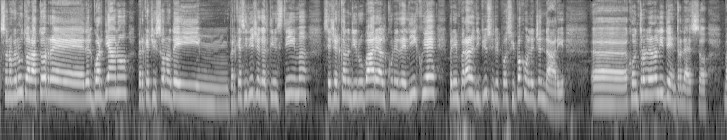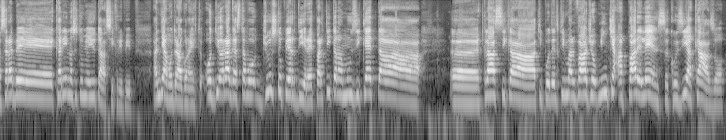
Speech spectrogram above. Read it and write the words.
sono venuto alla torre del guardiano perché ci sono dei... Mm, perché si dice che il Team Steam stia cercando di rubare alcune reliquie per imparare di più sui, sui Pokémon leggendari. Uh, controllerò lì dentro adesso. Ma sarebbe carino se tu mi aiutassi, Creepy. Andiamo, Dragonite. Oddio, raga, stavo giusto per dire. È partita la musichetta uh, classica tipo del team malvagio. Minchia, appare Lens così a caso.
